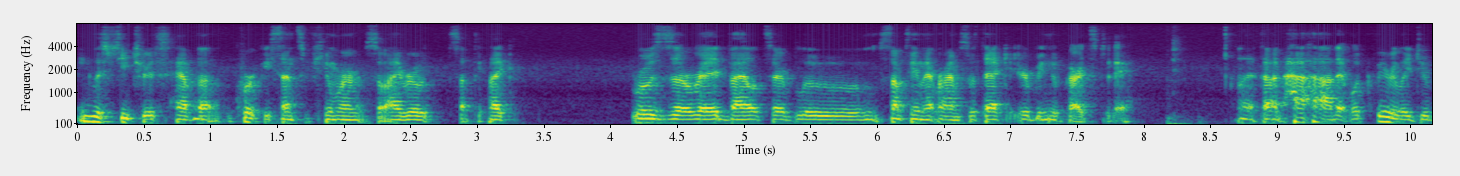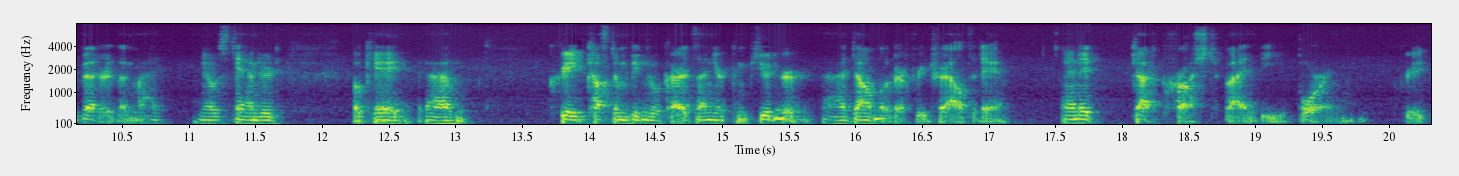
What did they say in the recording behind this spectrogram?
English teachers have a quirky sense of humor, so I wrote something like "Roses are red, violets are blue," something that rhymes with that. Get your bingo cards today. And I thought, haha, that will clearly do better than my you know standard. Okay, um, create custom bingo cards on your computer. Uh, download our free trial today, and it got crushed by the boring, great,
